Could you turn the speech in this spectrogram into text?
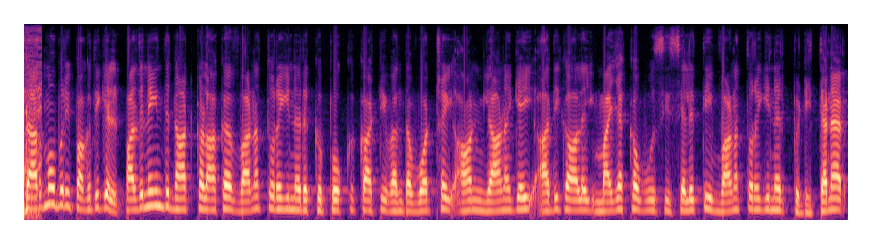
தருமபுரி பகுதியில் பதினைந்து நாட்களாக வனத்துறையினருக்கு போக்கு காட்டி வந்த ஒற்றை ஆண் யானையை அதிகாலை மயக்க ஊசி செலுத்தி வனத்துறையினர் பிடித்தனர்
